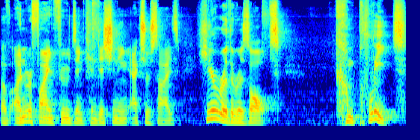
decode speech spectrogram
of unrefined foods and conditioning exercise here were the results. Complete,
